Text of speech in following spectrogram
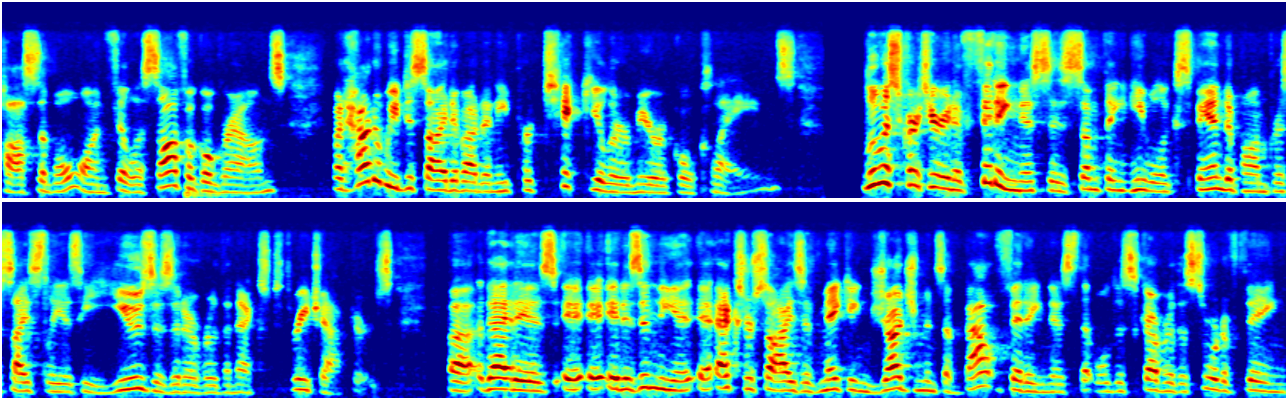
possible on philosophical grounds, but how do we decide about any particular miracle claims? Lewis' criterion of fittingness is something he will expand upon precisely as he uses it over the next three chapters. Uh, that is, it, it is in the exercise of making judgments about fittingness that we'll discover the sort of thing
